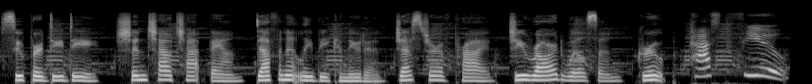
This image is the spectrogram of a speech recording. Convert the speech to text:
Super DD. Shin Chao Chat Ban. Definitely be canuted. Gesture of pride. Gerard Wilson. Group. Past few.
